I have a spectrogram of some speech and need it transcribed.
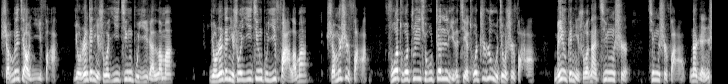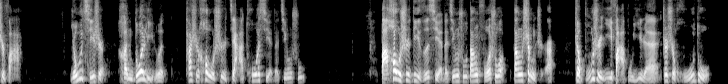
什么叫依法？有人跟你说依经不依人了吗？有人跟你说依经不依法了吗？什么是法？佛陀追求真理的解脱之路就是法，没有跟你说那经是经是法，那人是法。尤其是很多理论，它是后世假托写的经书，把后世弟子写的经书当佛说，当圣旨，这不是依法不依人，这是糊涂。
